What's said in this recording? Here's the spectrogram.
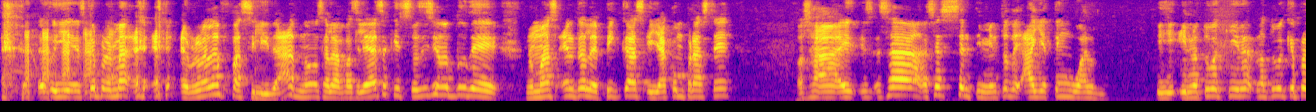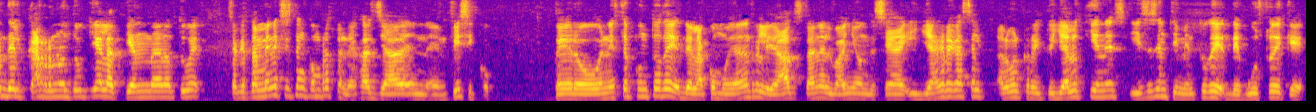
Oye, es que el problema, el problema es la facilidad, ¿no? O sea, la facilidad esa que estás diciendo tú de nomás entras, le picas y ya compraste. O sea, esa, ese sentimiento de, ah, ya tengo algo. Y, y, no tuve que ir, no tuve que prender el carro, no tuve que ir a la tienda, no tuve... O sea, que también existen compras pendejas ya en físico pero en este punto de, de, la comodidad en realidad está en el baño, donde sea, y ya agregas algo al carrito y ya lo tienes, y ese sentimiento de, de, gusto de que,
